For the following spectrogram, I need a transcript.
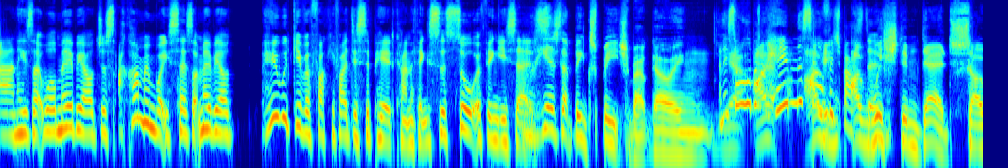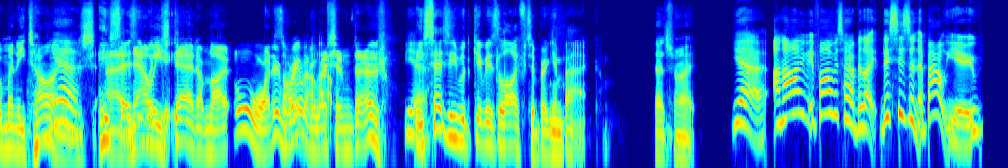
And he's like, Well, maybe I'll just, I can't remember what he says. Like, maybe I'll, who would give a fuck if I disappeared kind of thing? It's the sort of thing he Well, says. he has that big speech about going. And it's all about him, the selfish I, bastard. I wished him dead so many times. He and says now would he's gi- dead. I'm like, oh, I didn't Sorry really about wish that. him dead. Yeah. He says he would give his life to bring him back. That's right. Yeah, and I, if I was her, I'd be like, "This isn't about you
